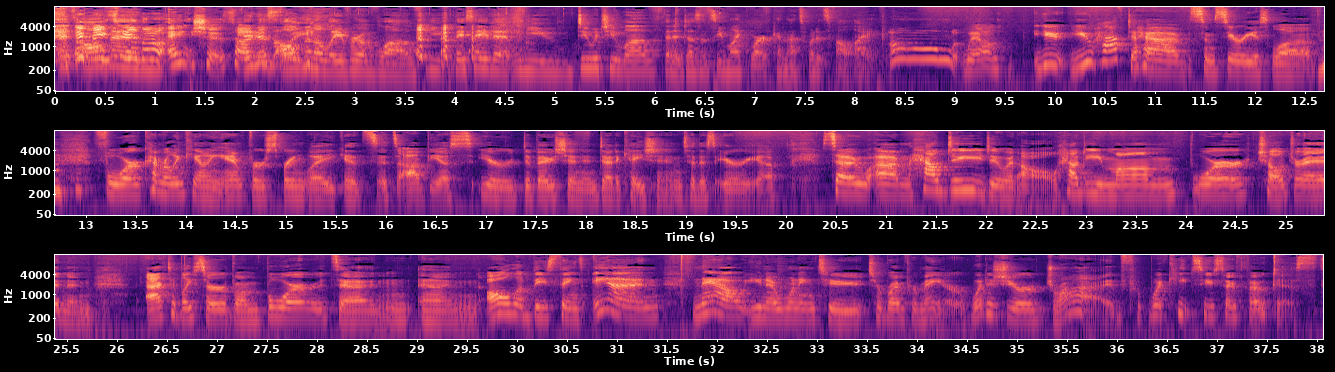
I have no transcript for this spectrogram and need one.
it makes been, me a little anxious. Honestly. It has all been a labor of love. You, they say that when you do what you love, that it doesn't seem like work, and that's what it's felt like. Oh well, you you have to have some serious love for Cumberland County and for Spring Lake. It's it's obvious your devotion and dedication to this area. So, um, how do you do it all? How do you mom four children and actively serve on boards and and all of these things and now you know wanting to to run for mayor what is your drive what keeps you so focused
